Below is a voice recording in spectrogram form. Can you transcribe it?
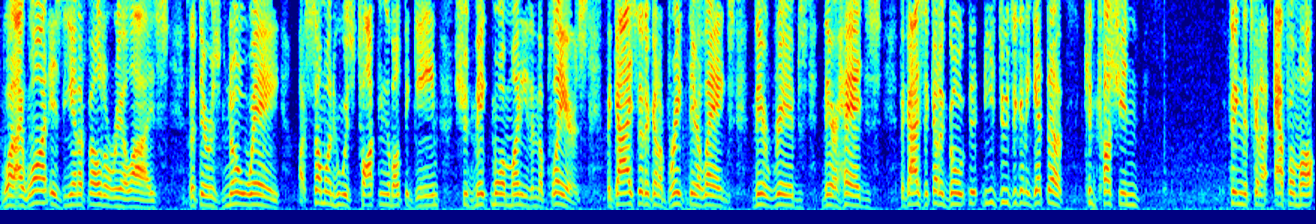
What I want is the NFL to realize that there is no way uh, someone who is talking about the game should make more money than the players. The guys that are going to break their legs, their ribs, their heads, the guys that got to go, these dudes are going to get the concussion thing that's going to F them up.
